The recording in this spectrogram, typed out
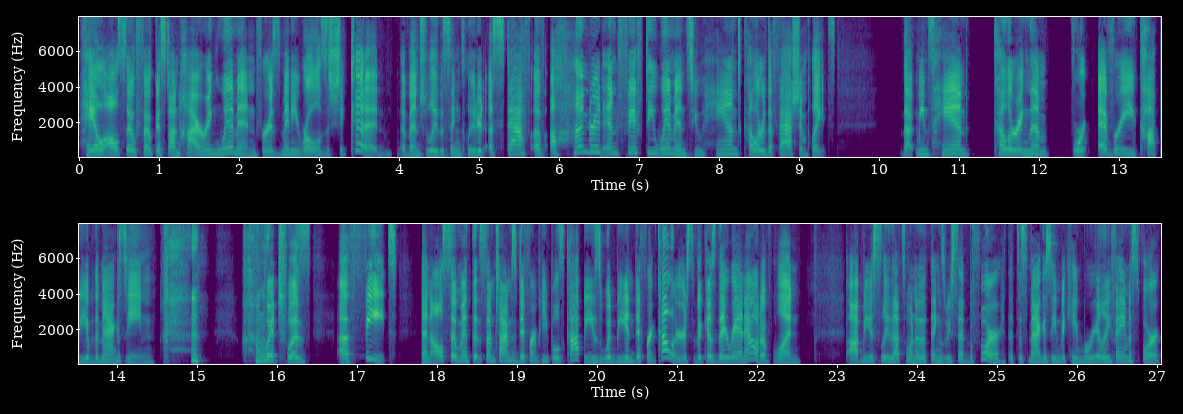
Hale also focused on hiring women for as many roles as she could. Eventually, this included a staff of 150 women to hand color the fashion plates. That means hand coloring them for every copy of the magazine, which was a feat and also meant that sometimes different people's copies would be in different colors because they ran out of one. Obviously, that's one of the things we said before that this magazine became really famous for.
